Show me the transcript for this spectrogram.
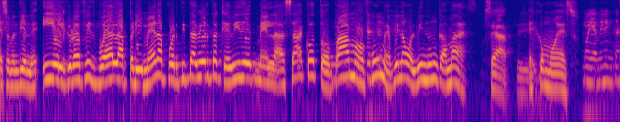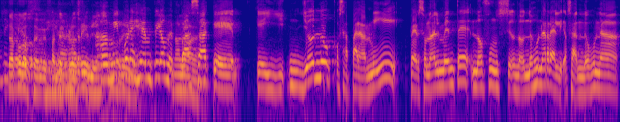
eso, ¿me entiendes? Y el CrossFit fue a la primera puertita abierta que vi de me la saco, topamos, fum, me fui y no volví nunca más. O sea, Sí. es como eso. Oye, a mí me encanta. el Tampoco soy muy fan del CrossFit. horrible. A mí, por ejemplo, me No pasa que, que yo no, o sea, para mí personalmente no funciona, no es una realidad, o sea, no es una,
